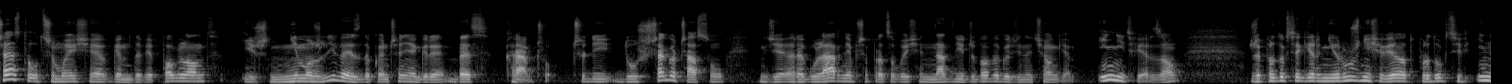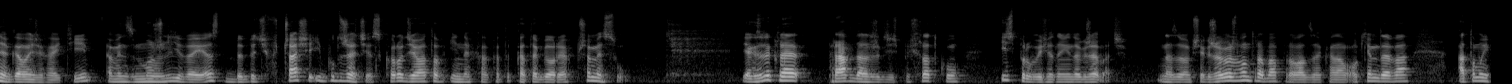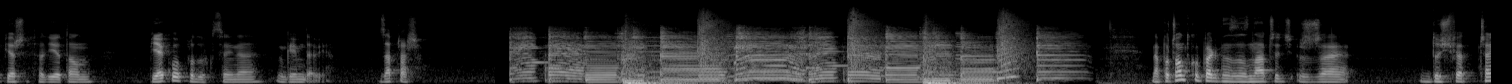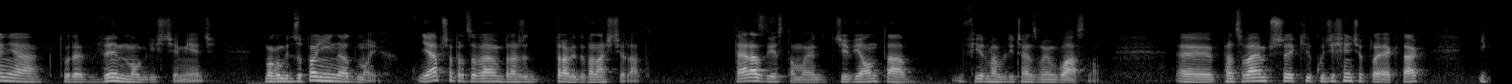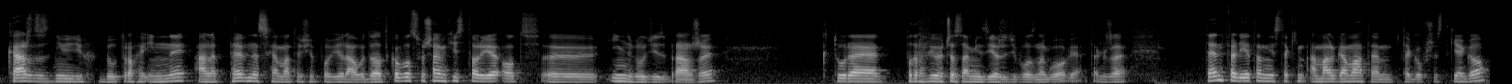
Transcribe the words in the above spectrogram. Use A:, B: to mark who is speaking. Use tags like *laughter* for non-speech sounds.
A: Często utrzymuje się w game devie pogląd, iż niemożliwe jest dokończenie gry bez crunchu, czyli dłuższego czasu, gdzie regularnie przepracowuje się nadliczbowe godziny ciągiem. Inni twierdzą, że produkcja gier nie różni się wiele od produkcji w innych gałęziach IT, a więc możliwe jest, by być w czasie i budżecie, skoro działa to w innych kategoriach przemysłu. Jak zwykle, prawda leży gdzieś po środku i spróbuj się do niej dogrzebać. Nazywam się Grzegorz Wątroba, prowadzę kanał Okiem Deva, a to mój pierwszy felieton Piekło produkcyjne w game devie. Zapraszam. Na początku pragnę zaznaczyć, że doświadczenia, które Wy mogliście mieć, mogą być zupełnie inne od moich. Ja przepracowałem w branży prawie 12 lat. Teraz jest to moja dziewiąta firma, wliczając moją własną. E, pracowałem przy kilkudziesięciu projektach i każdy z nich był trochę inny, ale pewne schematy się powielały. Dodatkowo słyszałem historie od y, innych ludzi z branży, które potrafiły czasami zjeżyć włos na głowie. Także ten felieton jest takim amalgamatem tego wszystkiego.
